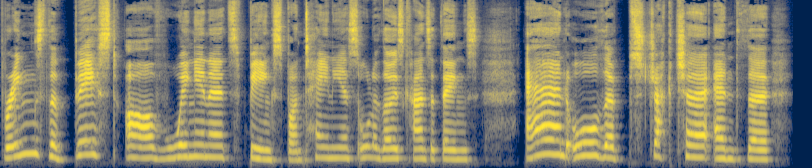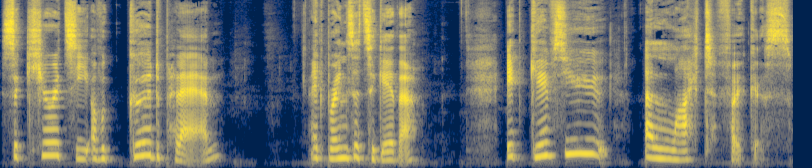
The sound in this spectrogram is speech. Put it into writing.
brings the best of winging it, being spontaneous, all of those kinds of things, and all the structure and the security of a good plan, it brings it together. It gives you a light focus.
